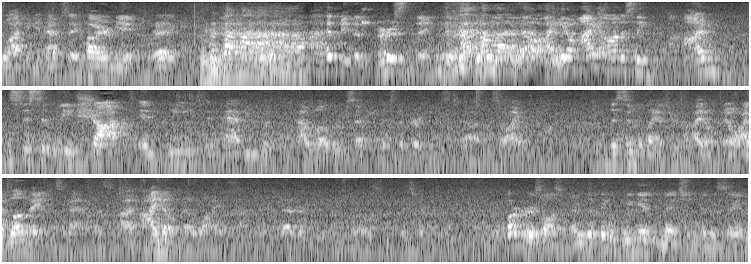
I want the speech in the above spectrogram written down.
Well, I think you'd have to say, hire me and Greg. That'd be the first thing. no, I, you know, I honestly, I'm consistently shocked and pleased and happy with how well the receptionist of Hercules has gotten. So I, the simple answer is I don't know. I love Agents of Atlas. I, I don't know why it's not doing better as well as, as Hercules. Parker is awesome. I mean, the thing we get mentioned in the same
